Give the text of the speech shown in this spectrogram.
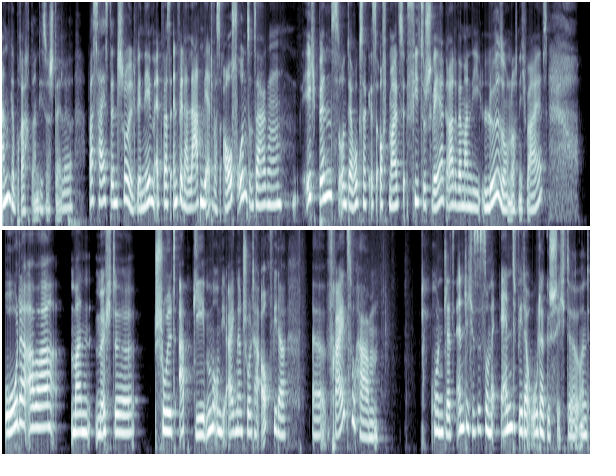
angebracht an dieser Stelle. Was heißt denn Schuld? Wir nehmen etwas, entweder laden wir etwas auf uns und sagen, ich bin's und der Rucksack ist oftmals viel zu schwer, gerade wenn man die Lösung noch nicht weiß. Oder aber man möchte Schuld abgeben, um die eigenen Schulter auch wieder äh, frei zu haben. Und letztendlich ist es so eine Entweder-Oder-Geschichte. Und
